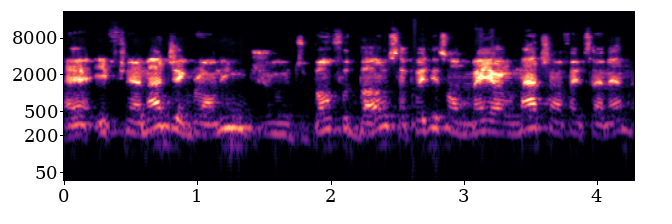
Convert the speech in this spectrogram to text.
Euh, et finalement, Jake Browning joue du bon football. Ça pas été son meilleur match en fin de semaine.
